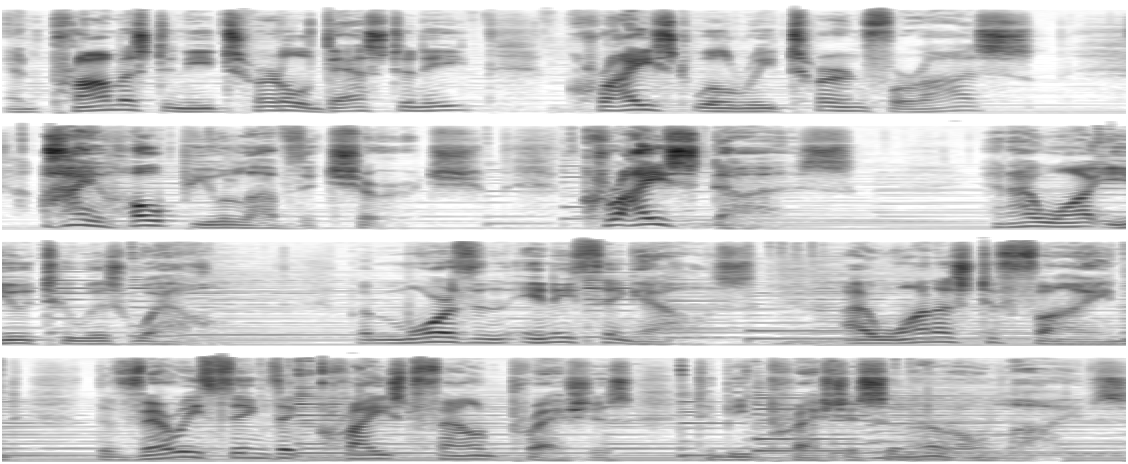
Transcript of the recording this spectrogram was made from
and promised an eternal destiny, Christ will return for us. I hope you love the church. Christ does. And I want you to as well. But more than anything else, I want us to find the very thing that Christ found precious to be precious in our own lives.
